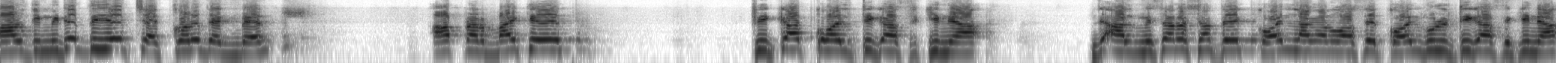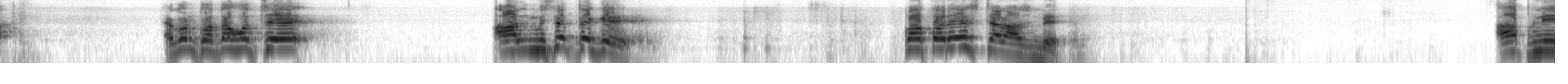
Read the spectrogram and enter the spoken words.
মাল্টিমিটার দিয়ে চেক করে দেখবেন আপনার বাইকের পিক আপ কয়েল ঠিক আছে কিনা, যে আলমিসারের সাথে কয়েল লাগানো আছে কয়েলগুলো ঠিক আছে কিনা। এখন কথা হচ্ছে, আলমিসার থেকে কত রেস্টার আসবে? আপনি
